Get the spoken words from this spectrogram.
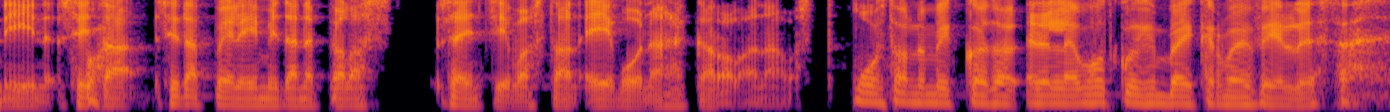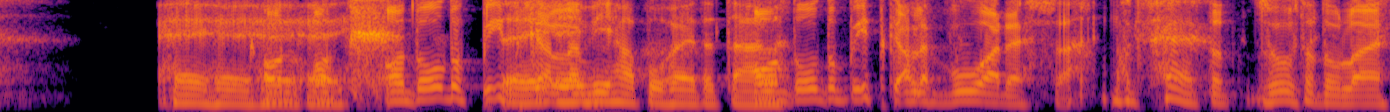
niin sitä, sitä peliä, mitä ne pelas Saintsiin vastaan, ei voi nähdä Carolinaa vastaan. Muistan ne Mikko, että edelleen puhut kuitenkin Baker Mayfieldistä. Hei, hei, hei, on, hei. On, on, tultu pitkälle. Ei, ei vihapuheita täällä. On tultu pitkälle vuodessa, mutta se, että suusta tulee,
